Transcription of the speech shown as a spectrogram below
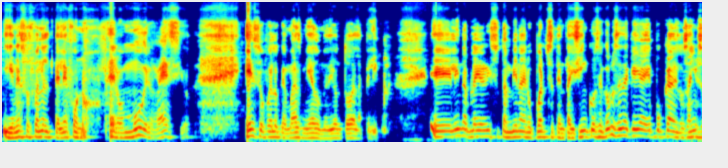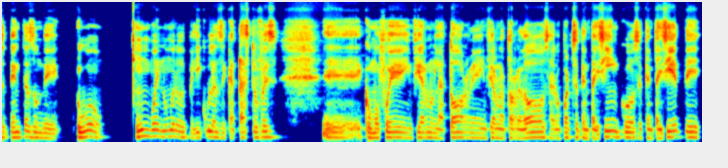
Y en eso suena el teléfono, pero muy recio. Eso fue lo que más miedo me dio en toda la película. Eh, Linda Blair hizo también Aeropuerto 75. ¿Se acuerda usted de aquella época de los años 70 donde hubo un buen número de películas de catástrofes, eh, como fue Infierno en la Torre, Infierno en la Torre 2, Aeropuerto 75, 77,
